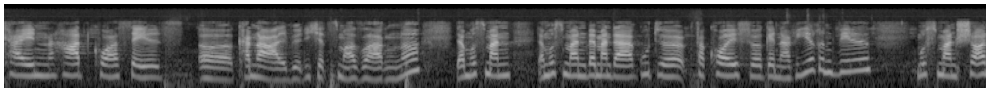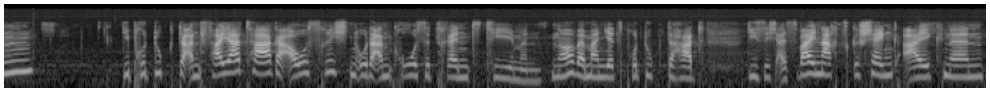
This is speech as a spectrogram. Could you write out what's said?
kein Hardcore-Sales Kanal, äh, würde ich jetzt mal sagen. Ne? Da muss man, da muss man, wenn man da gute Verkäufe generieren will, muss man schon die Produkte an Feiertage ausrichten oder an große Trendthemen. Ne? Wenn man jetzt Produkte hat, die sich als Weihnachtsgeschenk eignen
